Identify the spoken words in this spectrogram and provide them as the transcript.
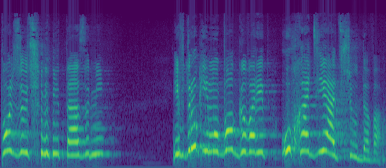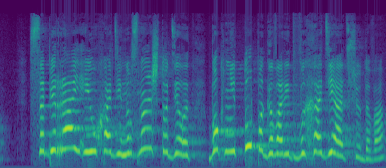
пользуется унитазами. И вдруг ему Бог говорит, уходи отсюда, собирай и уходи. Но знаешь, что делает? Бог не тупо говорит, выходи отсюда,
